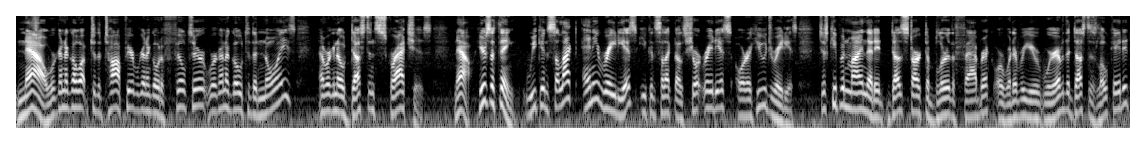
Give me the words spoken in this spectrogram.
Now, we're going to go up to the top here. We're going to go to filter. We're going to go to the noise and we're going to go dust and scratches. Now, here's the thing. We can select any radius. You can select a short radius or a huge radius. Just keep in mind that it does start to blur the fabric or whatever you wherever the dust is located.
